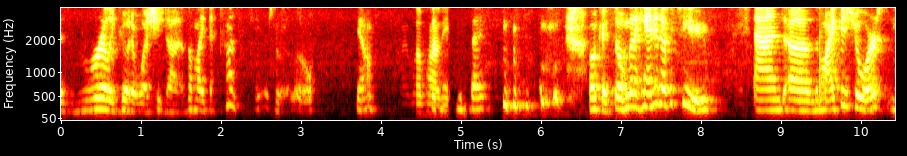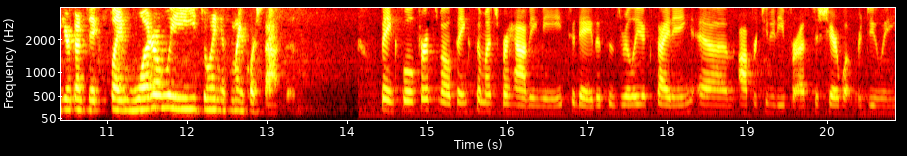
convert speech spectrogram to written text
is really good at what she does. I'm like, that kind of scares me a little. You know? I love having you say. okay, so I'm going to hand it over to you. And uh, the mic is yours. You're going to explain what are we doing as Marine Corps spouses. Thanks. Well, first of all, thanks so much for having me today. This is really exciting um, opportunity for us to share what we're doing,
